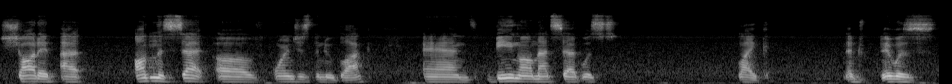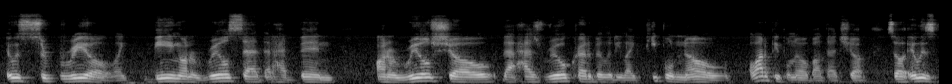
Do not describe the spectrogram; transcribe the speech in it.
shot it at on the set of Orange is the New Black. And being on that set was like, it, it was it was surreal. Like being on a real set that had been on a real show that has real credibility. Like people know, a lot of people know about that show. So it was,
